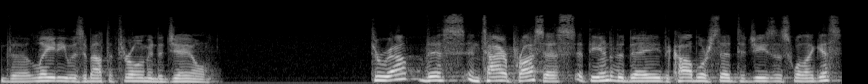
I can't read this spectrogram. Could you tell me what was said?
the lady was about to throw him into jail. Throughout this entire process, at the end of the day, the cobbler said to Jesus, Well, I guess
